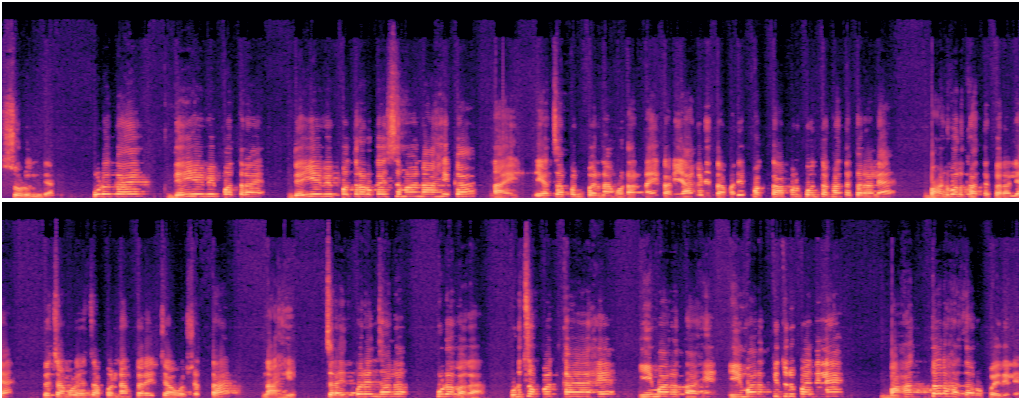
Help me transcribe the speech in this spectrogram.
सोडून द्या. पुढं काय? ध्येय विपत्र आहे. देय विपत्रावर काही समान आहे का? नाही. याचा पण परिणाम होणार नाही. कारण या गणितामध्ये फक्त आपण कोणतं खातं करायला? भांडवल खातं करायला. त्याच्यामुळे ह्याचा परिणाम करायची आवश्यकता नाही. चला इथपर्यंत झालं. पुढं बघा. पुढचं पद काय आहे? इमारत आहे. इमारत किती रुपये दिले? बहात्तर हजार रुपये दिले.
